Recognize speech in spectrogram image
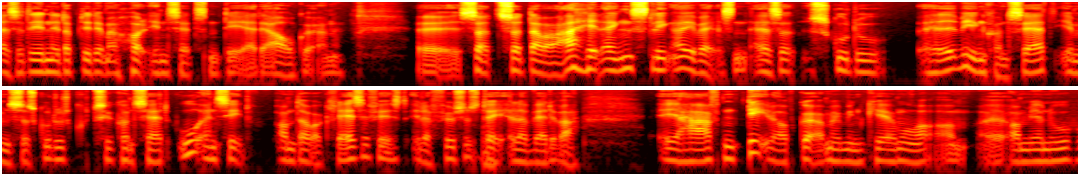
Altså det er netop det der med holdindsatsen, det er det afgørende. Øh, så, så der var heller ingen slinger i valsen. Altså skulle du havde vi en koncert, jamen så skulle du til koncert, uanset om der var klassefest eller fødselsdag, mm. eller hvad det var. Jeg har haft en del opgør med min kære mor, om, øh, om jeg nu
